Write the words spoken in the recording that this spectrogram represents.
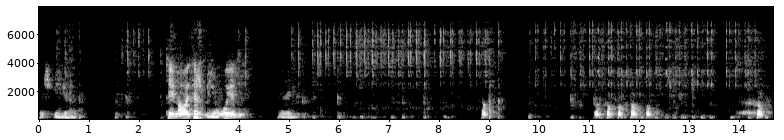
Też biją. Ty małe też biją, o Jezu. Nie wiem. Hop. Hop, hop, hop, hop, hop. Hop.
